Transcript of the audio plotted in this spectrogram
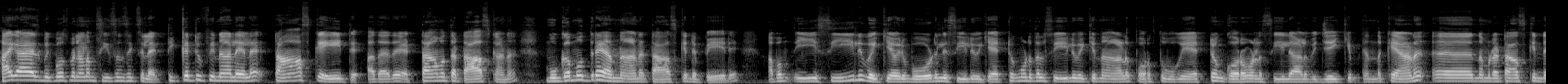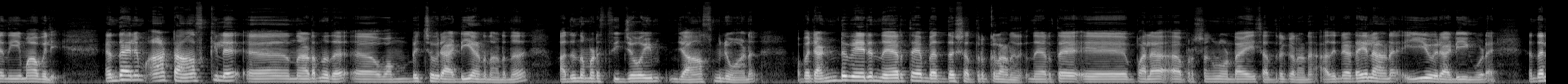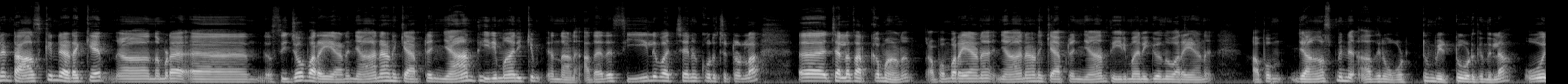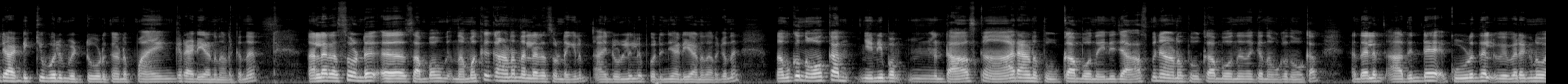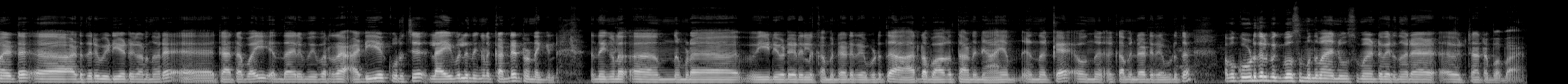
Hi guys Bigg Boss Malayalam season സിക്സിലെ ticket to ഫിനാലയിലെ task eight അതായത് എട്ടാമത്തെ task ആണ്. മുഖമുദ്ര എന്നാണ് ടാസ്കിന്റെ പേര്. അപ്പം ഈ സീൽ വയ്ക്കുക ഒരു ബോർഡിൽ സീൽ വയ്ക്കുക ഏറ്റവും കൂടുതൽ സീൽ വയ്ക്കുന്ന ആൾ പുറത്തു പോകുക ഏറ്റവും കുറവുള്ള സീൽ ആൾ വിജയിക്കും എന്നൊക്കെയാണ് നമ്മുടെ ടാസ്കിന്റെ നിയമാവലി. എന്തായാലും ആ ടാസ്കിൽ നടന്നത് വമ്പിച്ച ഒരു അടിയാണ് നടന്നത്. അത് നമ്മുടെ സിജോയും ജാസ്മിനുമാണ്. അപ്പോൾ രണ്ടുപേരും നേരത്തെ ബദ്ധ ശത്രുക്കളാണ് നേരത്തെ പല പ്രശ്നങ്ങളും ഉണ്ടായി ശത്രുക്കളാണ്. അതിന്റെ ഇടയിലാണ് ഈ ഒരു അടിയും കൂടെ. എന്തായാലും ടാസ്കിന്റെ ഇടയ്ക്ക് നമ്മുടെ സിജോ പറയുകയാണ് ഞാനാണ് ക്യാപ്റ്റൻ ഞാൻ തീരുമാനിക്കും എന്നാണ്. അതായത് സീൽ വച്ചതിനെ കുറിച്ചിട്ടുള്ള ചില തർക്കമാണ്. അപ്പം പറയാണ് ഞാനാണ് ക്യാപ്റ്റൻ ഞാൻ തീരുമാനിക്കുമെന്ന് പറയാണ്. അപ്പം ജാസ്മിൻ അതിന് ഒട്ടും വിട്ടുകൊടുക്കുന്നില്ല. ഒരടിക്ക് പോലും വിട്ടുകൊടുക്കാണ്ട് ഭയങ്കര അടിയാണ് നടക്കുന്നത്. നല്ല രസമുണ്ട്. സംഭവം നമുക്ക് കാണാൻ നല്ല രസമുണ്ടെങ്കിലും അതിന്റെ ഉള്ളിൽ പൊരിഞ്ഞടിയാണ് നടക്കുന്നത്. നമുക്ക് നോക്കാം. ഇനിയിപ്പം ടാസ്ക് ആരാണ് തൂക്കാൻ പോകുന്നത്? ഇനി ജാസ്മിനാണോ തൂക്കാൻ പോകുന്നതെന്നൊക്കെ നമുക്ക് നോക്കാം. എന്തായാലും അതിന്റെ കൂടുതൽ വിവരങ്ങളുമായിട്ട് അടുത്തൊരു വീഡിയോ ആയിട്ട് കാണുന്നവരെ ടാറ്റ ബൈ. എന്തായാലും ഇവരുടെ അടിയെക്കുറിച്ച് ലൈവിൽ നിങ്ങൾ കണ്ടിട്ടുണ്ടെങ്കിൽ നിങ്ങൾ നമ്മുടെ വീഡിയോയുടെ ഇടയിൽ കമന്റായിട്ട് രേഖപ്പെടുത്തുക. ആരുടെ ഭാഗത്താണ് ന്യായം എന്നൊക്കെ ഒന്ന് കമന്റായിട്ട് രേഖപ്പെടുത്തുക. അപ്പോൾ കൂടുതൽ ബിഗ് ബോസ് സംബന്ധമായ ന്യൂസുമായിട്ട് വരുന്നവരെ ടാറ്റ ബൈ.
